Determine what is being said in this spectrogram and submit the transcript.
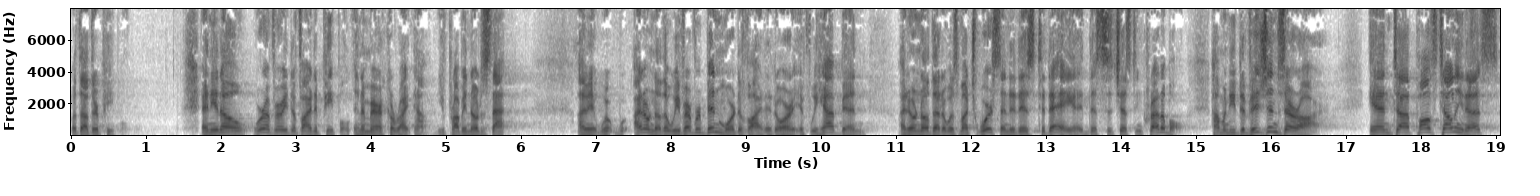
with other people. And you know, we're a very divided people in America right now. You've probably noticed that. I mean, we're, we're, I don't know that we've ever been more divided, or if we have been, I don't know that it was much worse than it is today. This is just incredible how many divisions there are. And uh, Paul's telling us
